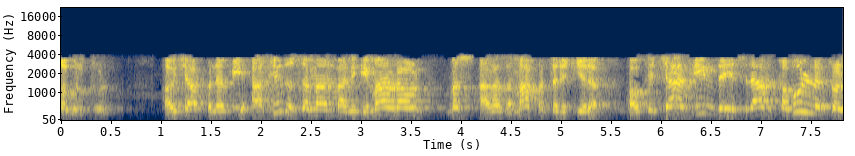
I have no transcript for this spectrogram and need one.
قبول کړ او چا په نبی اخر زمان باندې ایمان راوړ بس هغه زما په طریقې را او که چا دین د اسلام قبول نکړ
